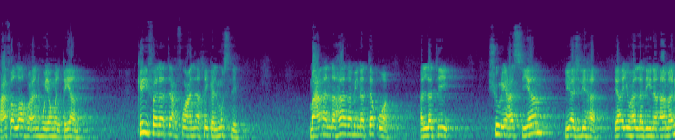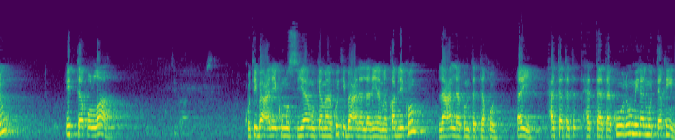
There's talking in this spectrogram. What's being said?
عفى الله عنه يوم القيامة. كيف لا تعفو عن أخيك المسلم؟ مع أن هذا من التقوى التي شرع الصيام لأجلها. يا أيها الذين آمنوا اتقوا الله. كتب عليكم الصيام كما كتب على الذين من قبلكم لعلكم تتقون. أي حتى حتى تكونوا من المتقين.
